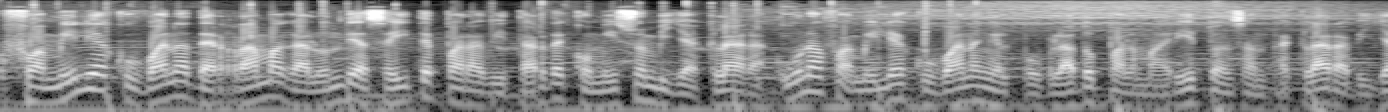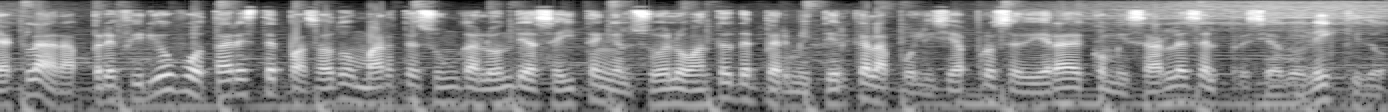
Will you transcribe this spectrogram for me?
Familia cubana derrama galón de aceite para evitar decomiso en Villa Clara. Una familia cubana en el poblado Palmarito en Santa Clara, Villa Clara, prefirió botar este pasado martes un galón de aceite en el suelo antes de permitir que la policía procediera a decomisarles el preciado líquido,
